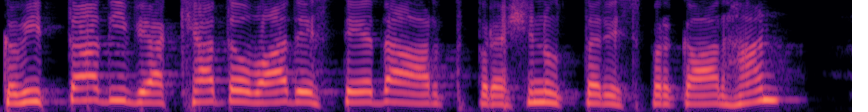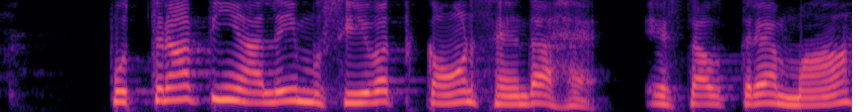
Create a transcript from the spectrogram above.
ਕਵਿਤਾ ਦੀ ਵਿਆਖਿਆ ਤੋਂ ਬਾਅਦ ਇਸ ਤੇ ਆਧਾਰਿਤ ਪ੍ਰਸ਼ਨ ਉੱਤਰ ਇਸ ਪ੍ਰਕਾਰ ਹਨ। ਪੁੱਤਰਾਂ ਧੀਆਂ ਲਈ ਮੁਸੀਬਤ ਕੌਣ ਸਹਿੰਦਾ ਹੈ? ਇਸ ਦਾ ਉੱਤਰ ਹੈ, ਮਾਂ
